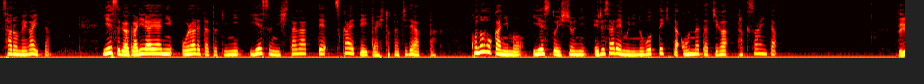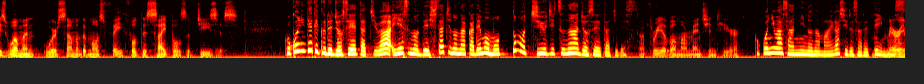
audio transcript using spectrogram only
サロメがいた。イエスがガリラヤにおられた時にイエスに従って仕えていた人たちであった。この他にもイエスと一緒にエルサレムに登ってきた女たちがたくさんいた These women were some of the most faithful disciples of Jesus. ここに出てくる女性たちは、イエスの弟子たちの中でも最も忠実な女性たちです。ここには3人の名前が記されています。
